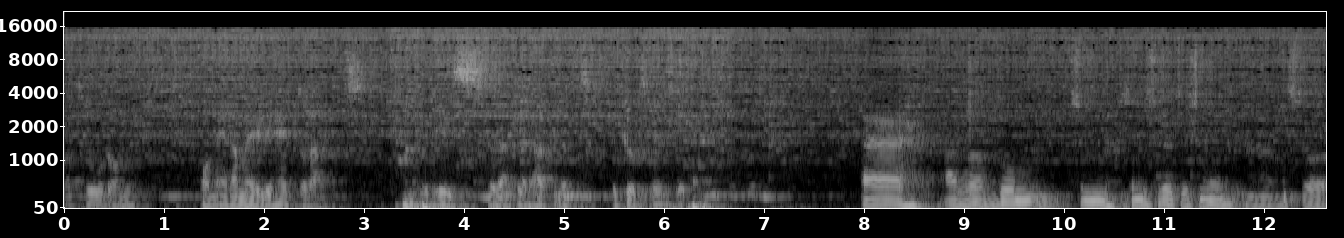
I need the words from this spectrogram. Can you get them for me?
vad tror du om, om era möjligheter att möjligtvis förverkliga det här till ett, klubbspel eh, Alltså, de, som, som det ser ut just nu eh, så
